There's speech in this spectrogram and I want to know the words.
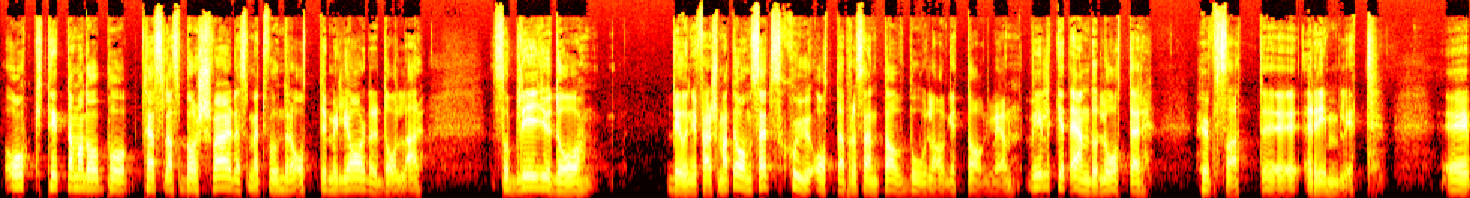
Och tittar man då på Teslas börsvärde som är 280 miljarder dollar så blir ju då det ungefär som att det omsätts 7-8 procent av bolaget dagligen, vilket ändå låter hyfsat eh, rimligt. Eh,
